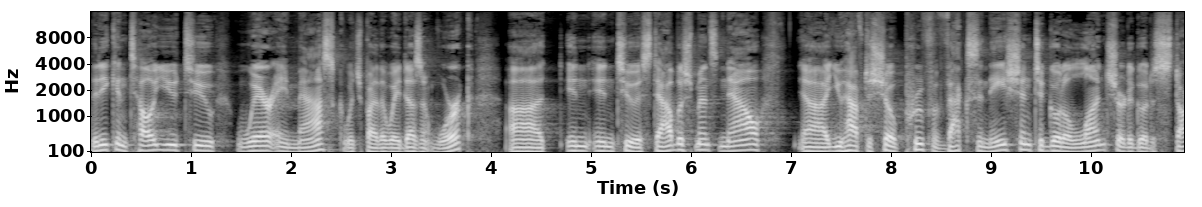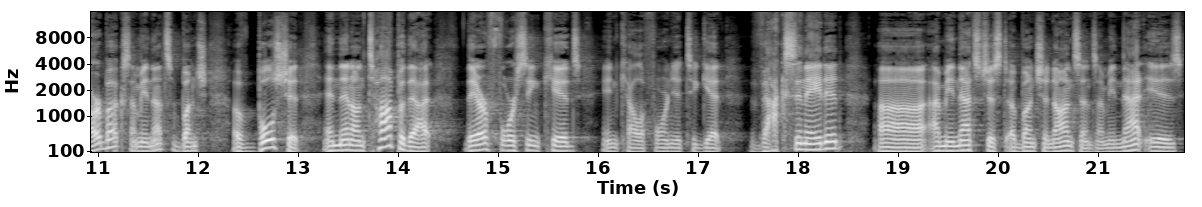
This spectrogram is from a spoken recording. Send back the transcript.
that he can tell you to wear a mask, which by the way doesn't work, uh, in, into establishments. Now, uh, you have to show proof of vaccination to go to lunch or to go to Starbucks. I mean, that's a bunch of bullshit. And then on top of that, they are forcing kids in California to get vaccinated. Uh, I mean, that's just a bunch of nonsense. I mean, that is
